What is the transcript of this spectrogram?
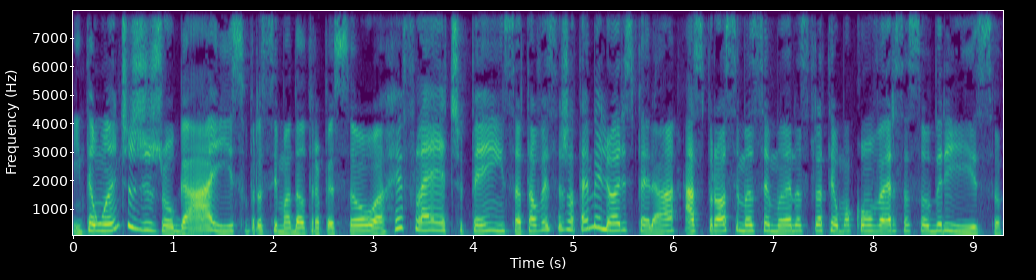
Então, antes de jogar isso para cima da outra pessoa, reflete, pensa, talvez seja até melhor esperar as próximas semanas para ter uma conversa sobre isso,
